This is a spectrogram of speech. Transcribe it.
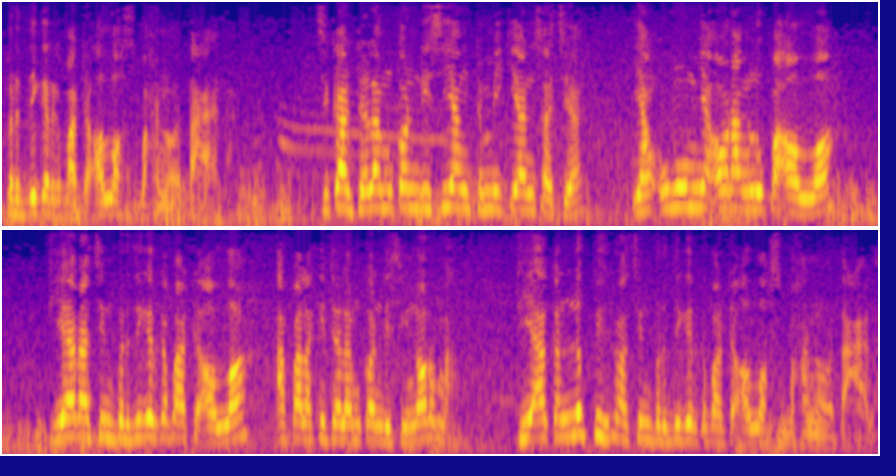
berzikir kepada Allah Subhanahu wa taala. Jika dalam kondisi yang demikian saja, yang umumnya orang lupa Allah, dia rajin berzikir kepada Allah, apalagi dalam kondisi normal, dia akan lebih rajin berzikir kepada Allah Subhanahu wa taala.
